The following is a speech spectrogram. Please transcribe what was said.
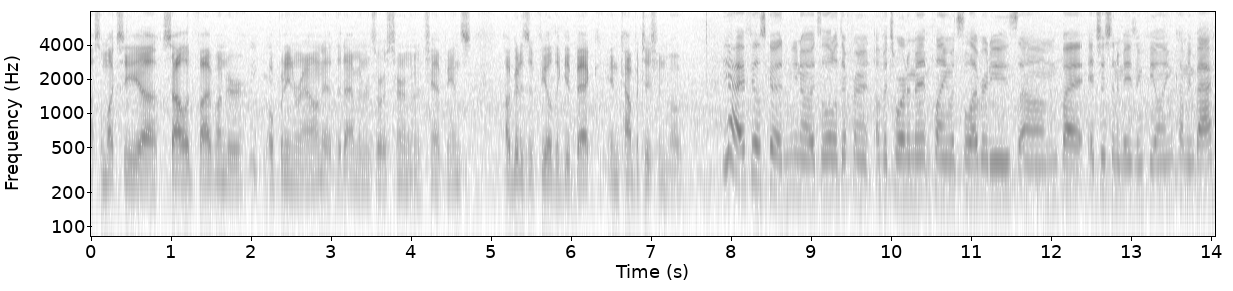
Awesome, Lexi. Uh, solid 500 opening round at the Diamond Resorts Tournament of Champions. How good does it feel to get back in competition mode? Yeah, it feels good. You know, it's a little different of a tournament, playing with celebrities, um, but it's just an amazing feeling coming back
